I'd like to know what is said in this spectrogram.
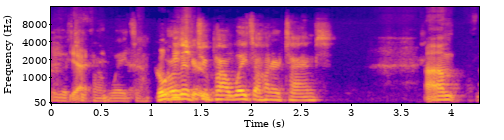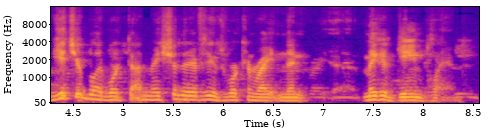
Lift Yeah. two pound weights. Go or get lift your- two pound weights a hundred times. Um, get your blood work done. Make sure that everything's working right, and then uh, make a game plan,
